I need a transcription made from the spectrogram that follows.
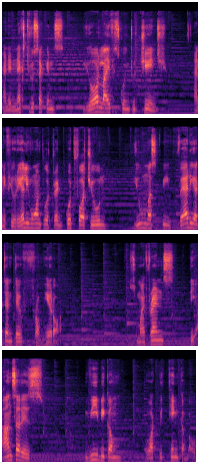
and in next few seconds your life is going to change. And if you really want to attract good fortune you must be very attentive from here on. So my friends the answer is we become what we think about.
